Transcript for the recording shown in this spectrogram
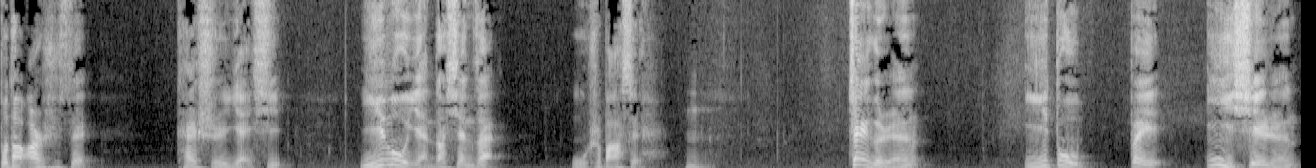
不到二十岁开始演戏，一路演到现在五十八岁。嗯。这个人一度被一些人，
